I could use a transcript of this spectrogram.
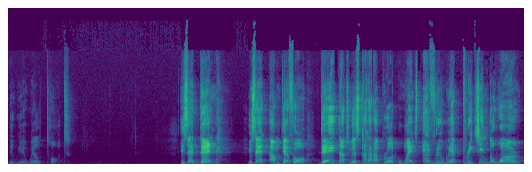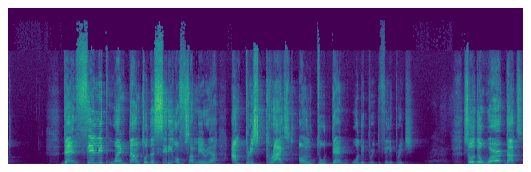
They were well taught. He said, then, he said, um, therefore, they that were scattered abroad went everywhere preaching the word. Then Philip went down to the city of Samaria and preached Christ unto them. Who did Philip preach? So the word that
